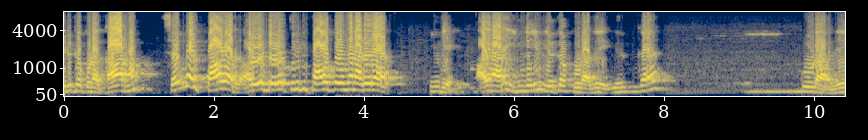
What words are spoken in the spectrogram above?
இருக்கக்கூடாது. காரணம் செவ்வாய் பாவர். அவர் திருப்பி பாவத்தை தான் அடைகிறார் இங்கே. அதனால இங்கேயும் இருக்கக்கூடாது. இருக்க கூடாது.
